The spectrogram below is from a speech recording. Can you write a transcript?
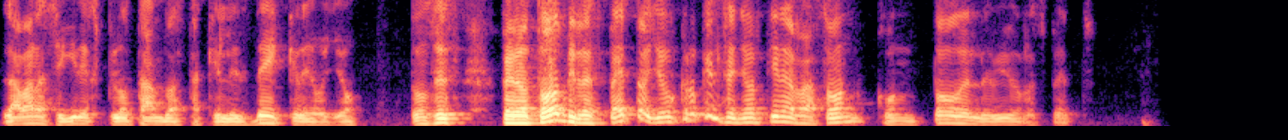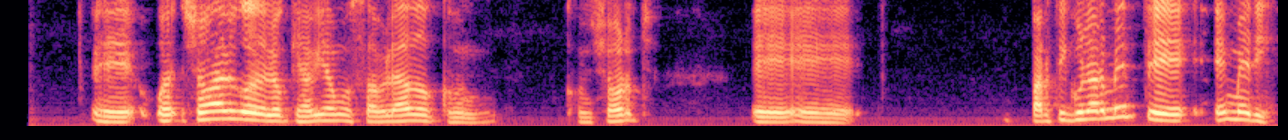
la van a seguir explotando hasta que les dé, creo yo. Entonces, pero todo mi respeto, yo creo que el señor tiene razón con todo el debido respeto. Eh, bueno, yo algo de lo que habíamos hablado con, con George, eh, particularmente Emery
